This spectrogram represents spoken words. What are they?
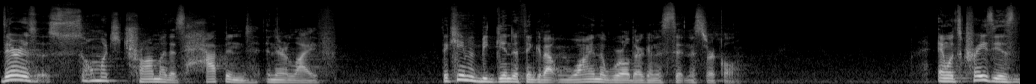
There is so much trauma that's happened in their life. They can't even begin to think about why in the world they're going to sit in a circle. And what's crazy is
